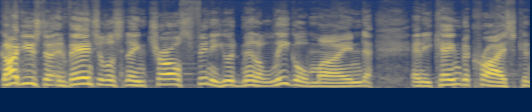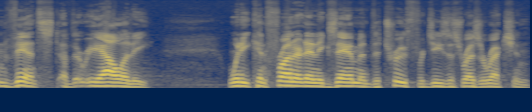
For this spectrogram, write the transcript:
God used an evangelist named Charles Finney who had been a legal mind, and he came to Christ convinced of the reality when he confronted and examined the truth for Jesus' resurrection.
